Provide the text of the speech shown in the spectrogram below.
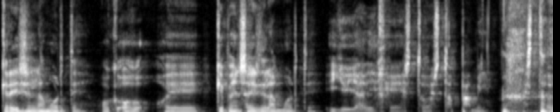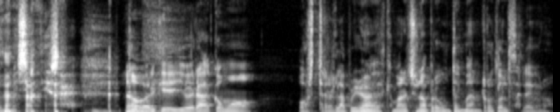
¿creéis en la muerte? ¿O, eh, qué pensáis de la muerte? Y yo ya dije, esto, esto es para mí, esto es mi sitio, ¿sabes? ¿no? Porque yo era como, ostras, la primera vez que me han hecho una pregunta y me han roto el cerebro,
